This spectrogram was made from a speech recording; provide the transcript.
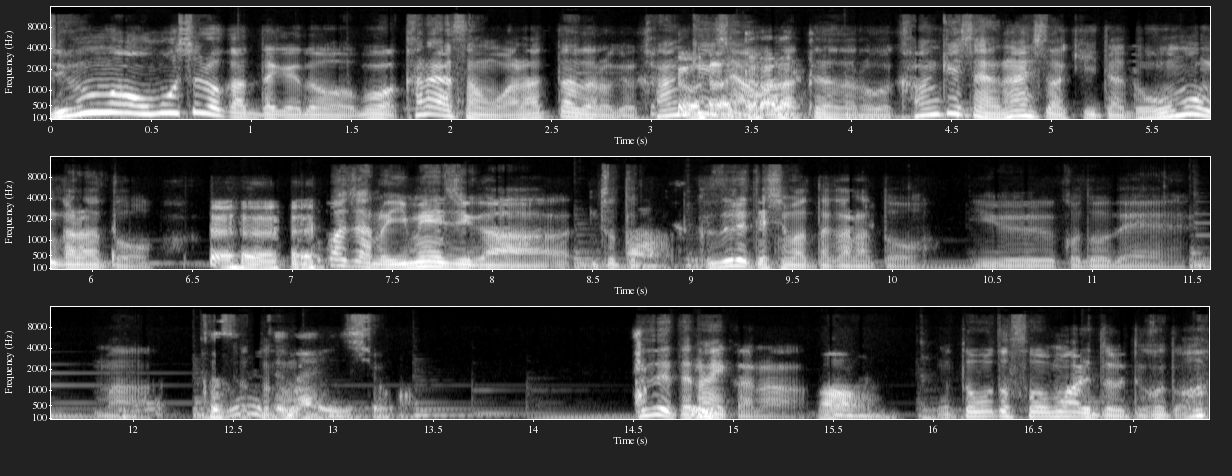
自分は面白かったけど、もう金谷さんも笑っただろうけど、関係者は笑ってるだろうが、関係者じゃない人が聞いたらどう思うんかなと。おばあちゃんのイメージがちょっと崩れてしまったかなということで、まあ、崩れてないでしょ。崩れてないかな。うん。もともとそう思われてるってこと？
